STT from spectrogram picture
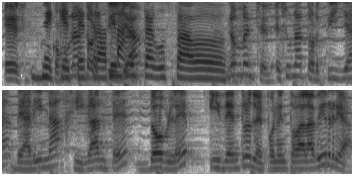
Es ¿De como qué una se tortilla. Te ha gustado. No manches, es una tortilla de harina gigante, doble, y dentro le ponen toda la birria.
